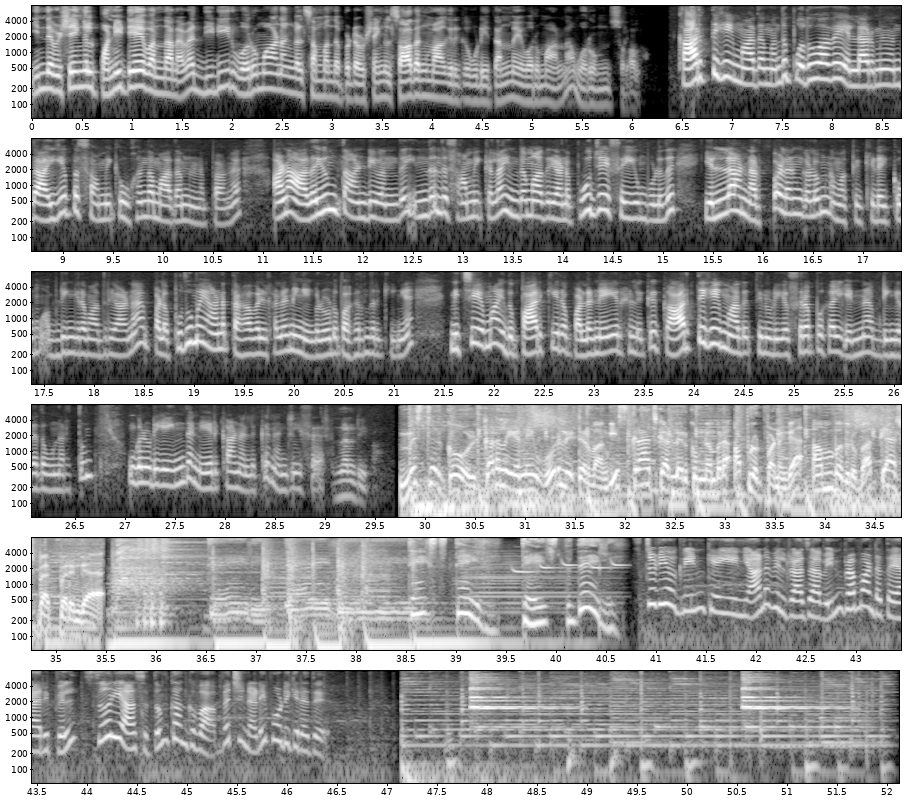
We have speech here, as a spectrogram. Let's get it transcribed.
இந்த விஷயங்கள் பண்ணிட்டே வந்தானவே திடீர் வருமானங்கள் சம்பந்தப்பட்ட விஷயங்கள் சாதகமாக இருக்கக்கூடிய தன்மை வருமானா வரும்னு சொல்லலாம். கார்த்திகை மாதம் வந்து பொதுவாகவே எல்லாருமே வந்து ஐயப்ப சாமிக்கு உகந்த மாதம்னு நினைப்பாங்க. ஆனால் அதையும் தாண்டி வந்து இந்தந்த சாமிக்கெல்லாம் இந்த மாதிரியான பூஜை செய்யும் பொழுது எல்லா நற்பலன்களும் நமக்கு கிடைக்கும் அப்படிங்கிற மாதிரியான பல புதுமையான தகவல்களை நீங்கள் எங்களோடு பகிர்ந்திருக்கீங்க. நிச்சயமாக இது பார்க்கிற பல நேயர்களுக்கு கார்த்திகை மாதத்தினுடைய சிறப்புகள் என்ன அப்படிங்கிறத உணர்த்தும். உங்களுடைய இந்த நேர்காணலுக்கு நன்றி சார். நன்றி மிஸ்டர் கோல்ட் கடலை எண்ணெய் ஒரு லிட்டர் வாங்கி ஸ்கிராச் கார்டுல இருக்கும் நம்பரை அப்லோட் பண்ணுங்க ஐம்பது ரூபாய் கேஷ்பேக் பெறுங்க Daily. Taste the Daily. Studio green K Gnanavel ராஜாவின் பிரம்மாண்ட தயாரிப்பில் சூர்யா அசத்தும் கங்குவா வெற்றி நடை போடுகிறது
